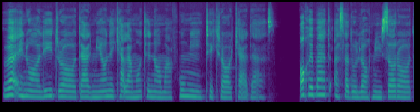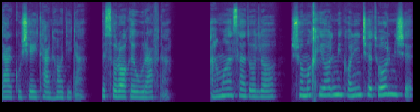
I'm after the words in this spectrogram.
و انوالید را در میان کلمات نامفهومی تکرار کرده است. عاقبت اسدالله میرزا را در گوشه تنها دیدم. به سراغ او رفتم. اما اسدالله شما خیال می‌کنین چطور میشه؟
